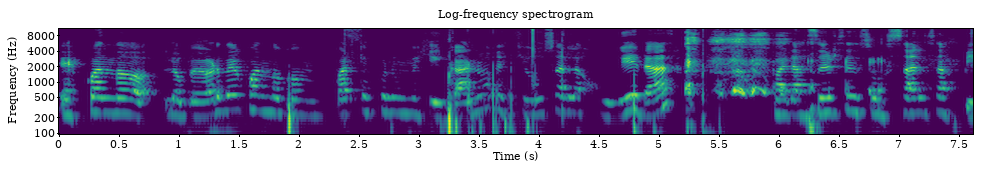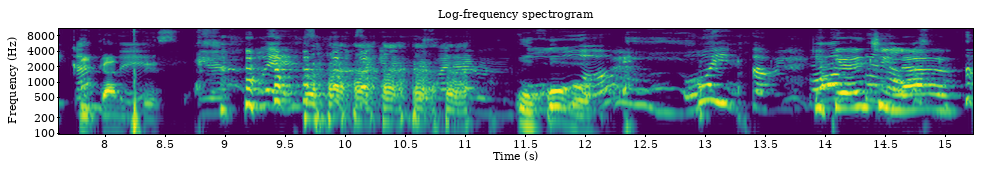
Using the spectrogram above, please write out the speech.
es cuando, lo peor de cuando compartes con un mexicano es que usan la juguera para hacerse sus salsas picantes. Picantes. Y después, cuando te quieres preparar un, Un jugo. ¡Uy, está Y picante! queda enchilado.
